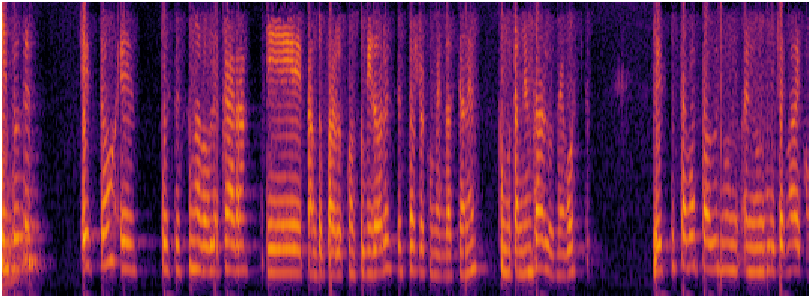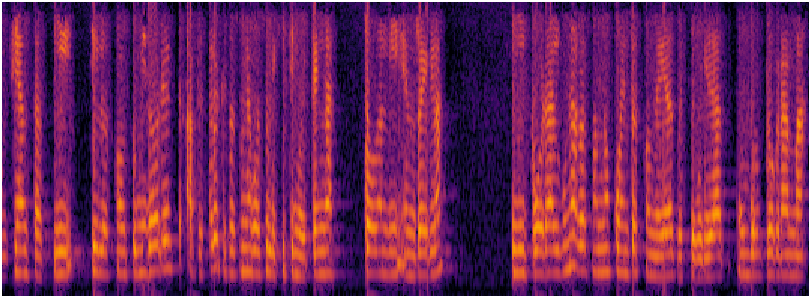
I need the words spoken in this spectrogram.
Entonces, Esto es, pues, es una doble cara, eh, tanto para los consumidores, estas recomendaciones, como también para los negocios. Esto está basado en un, en un tema de confianza. Si, si los consumidores, a pesar de que seas un negocio legítimo y tengas todo en, regla, y por alguna razón no cuentas con medidas de seguridad, un buen programa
